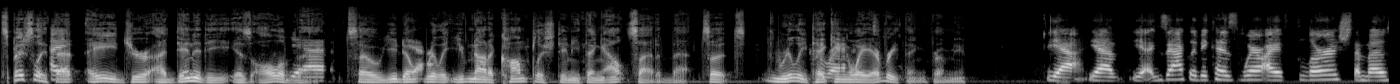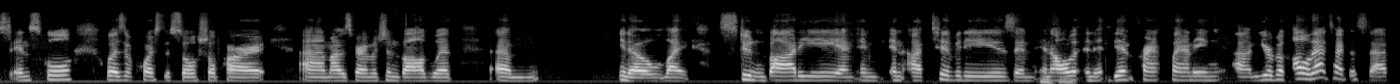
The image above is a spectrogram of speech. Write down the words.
Especially at I, that age, your identity is all of yeah. that. So you don't yeah. really, you've not accomplished anything outside of that. So it's really taking Correct. away everything from you. Yeah, yeah, yeah, exactly. Because where I flourished the most in school was, of course, the social part. Um, I was very much involved with um, you know, like student body and, and, and activities and, and all mm-hmm. and event planning, um, yearbook, all that type of stuff.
